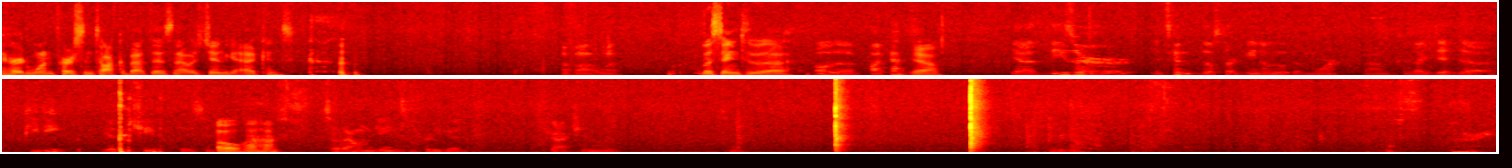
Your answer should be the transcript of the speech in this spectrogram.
only heard one person talk about this, and that was Jen Atkins. About what? Listening to the Oh, the podcast. yeah. Yeah, these are. It's gonna. They'll start gaining a little bit more because I did uh, PD. We had the chief. Oh, uh huh. So that one gained some pretty good traction on it. So. There we go. Alright.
